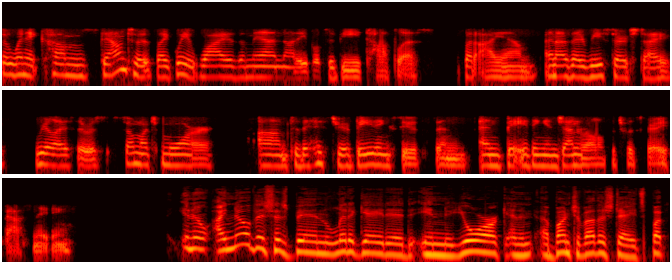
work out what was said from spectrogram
So when it comes down to it, it's like, wait, why is a man not able to be topless, but I am? And as I researched, I realized there was so much more um, to the history of bathing suits and and bathing in general, which was very fascinating you know, I know this has been litigated in New York and a bunch of other states, but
